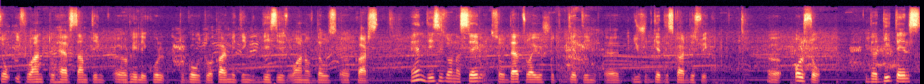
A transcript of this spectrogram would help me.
So if you want to have something uh, really cool to go to a car meeting this is one of those uh, cars. And this is on a sale so that's why you should getting uh, you should get this car this week. Uh, also the details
